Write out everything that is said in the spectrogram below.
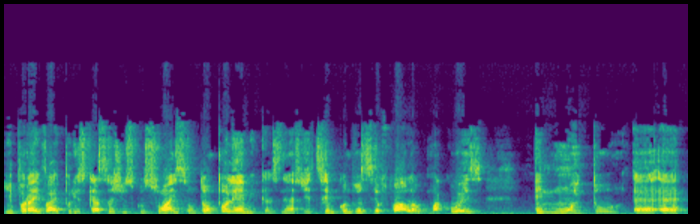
e por aí vai. Por isso que essas discussões são tão polêmicas. Né? A gente, sempre quando você fala alguma coisa, tem muito. É, é,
